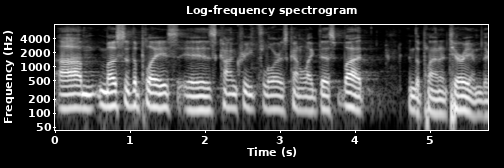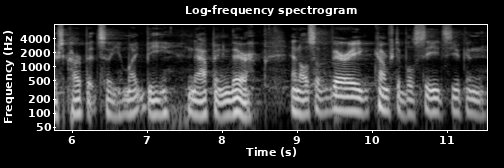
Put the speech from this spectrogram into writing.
Um, most of the place is concrete floors, kind of like this, but in the planetarium, there's carpet, so you might be napping there. And also very comfortable seats. You can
